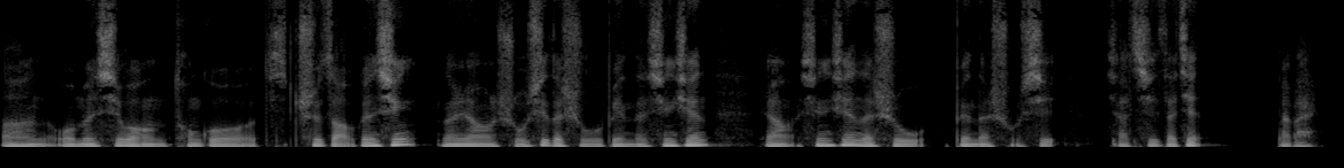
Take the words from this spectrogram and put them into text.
嗯，我们希望通过迟早更新，能让熟悉的事物变得新鲜，让新鲜的事物变得熟悉。下期再见，拜拜。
